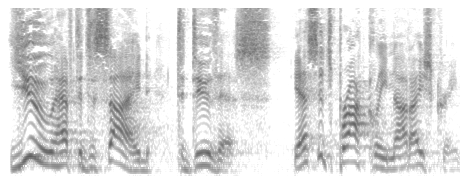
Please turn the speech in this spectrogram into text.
You have to decide to do this. Yes, it's broccoli, not ice cream,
